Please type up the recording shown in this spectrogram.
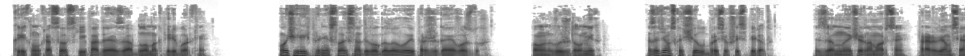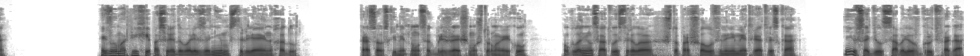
— крикнул Красовский, падая за обломок переборки. Очередь пронеслась над его головой, прожигая воздух. Он выждал миг, Затем вскочил, бросившись вперед. «За мной, черноморцы! Прорвемся!» Его морпехи последовали за ним, стреляя на ходу. Красовский метнулся к ближайшему штурмовику, уклонился от выстрела, что прошел в миллиметре от виска, и всадил саблю в грудь врага.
